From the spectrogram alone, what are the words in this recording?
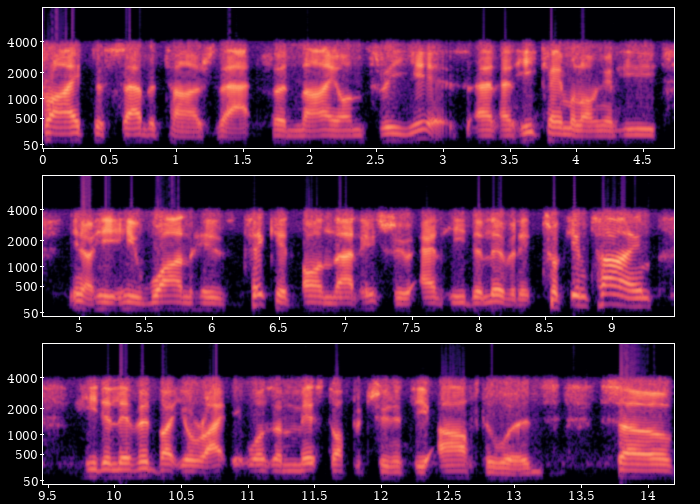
tried to sabotage that for nigh on three years. And, and he came along and he, you know, he, he won his ticket on that issue and he delivered. It took him time. He delivered, but you're right, it was a missed opportunity afterwards. So,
